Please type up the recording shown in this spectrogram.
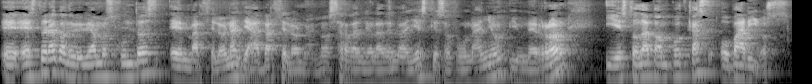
Eh, esto era cuando vivíamos juntos en Barcelona, ya Barcelona, no Sardañola del Vallés, que eso fue un año y un error, y esto da para un podcast o varios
